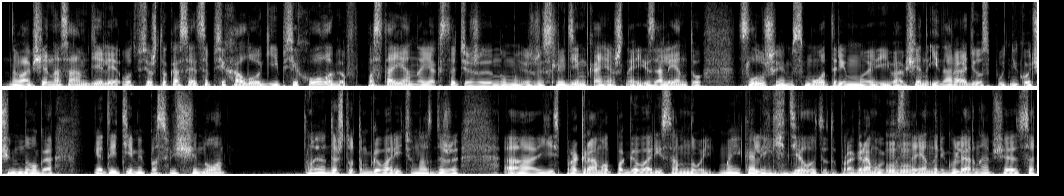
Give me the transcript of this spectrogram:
вообще, на самом деле, вот все, что касается психологии и психологов, постоянно, я, кстати же, ну, мы же следим, конечно, и за ленту, слушаем, смотрим, и вообще и на радио «Спутник» очень много этой теме посвящено. Э, да что там говорить, у нас даже а, есть программа «Поговори со мной». Мои коллеги делают эту программу и угу. постоянно, регулярно общаются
